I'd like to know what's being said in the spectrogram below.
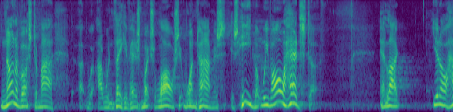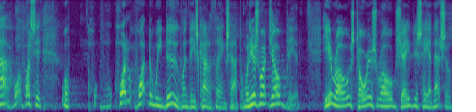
None of us, to my, I wouldn't think have had as much loss at one time as, as he, but we've all had stuff. And like, you know, how, what, what's it? Well, what, what do we do when these kind of things happen? Well, here's what Job did. He arose, tore his robe, shaved his head. That's a,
